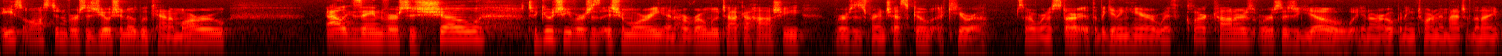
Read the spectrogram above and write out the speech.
Ace Austin versus Yoshinobu Kanemaru, Alex Zayne versus Sho, Taguchi versus Ishimori, and Hiromu Takahashi versus Francesco Akira. So we're going to start at the beginning here with Clark Connors versus Yo in our opening tournament match of the night.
